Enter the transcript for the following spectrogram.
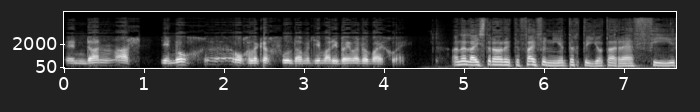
en dan as jy nog uh, ongelukkig voel, dan moet jy maar die bymiddel bygooi. 'n Ander luisteraar het 'n 95 Toyota RAV4.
